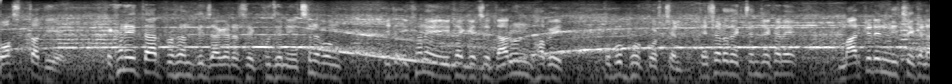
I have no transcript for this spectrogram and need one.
বস্তা দিয়ে। এখানেই তার প্রশান্তির জায়গাটা সে খুঁজে নিয়েছেন এবং এটা, এখানে এটাকে সে দারুণভাবে উপভোগ করছেন। এছাড়াও দেখছেন যে এখানে মার্কেটের নিচে এখানে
